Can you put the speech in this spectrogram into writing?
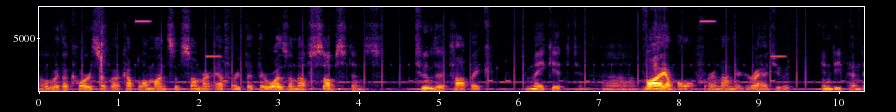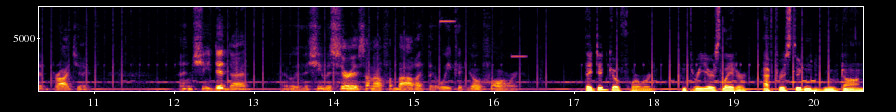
over the course of a couple of months of summer effort that there was enough substance to the topic to make it uh, viable for an undergraduate independent project. And she did that she was serious enough about it that we could go forward. They did go forward, and three years later, after a student had moved on,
